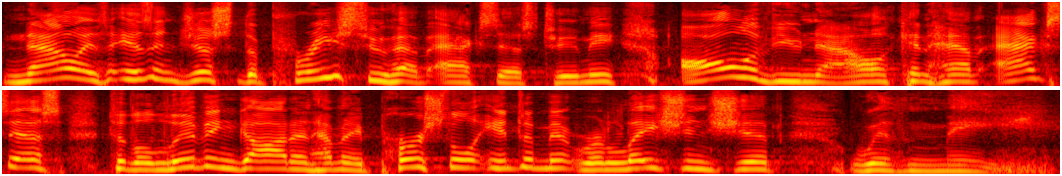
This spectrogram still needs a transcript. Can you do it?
now it isn't just the priests who have access to me, all of you now can have access to the living God and having a personal, intimate relationship with me.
